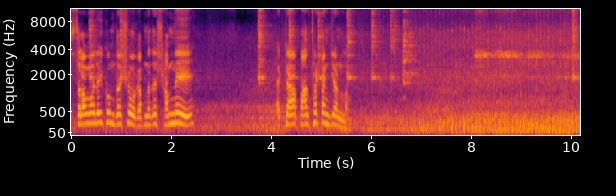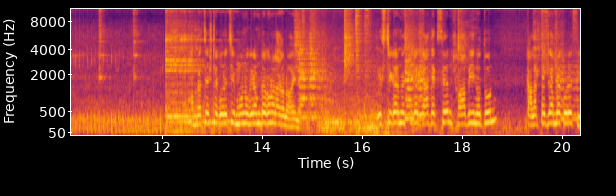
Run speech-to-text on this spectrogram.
আসসালামু আলাইকুম দর্শক, আপনাদের সামনে একটা পালসার ট্যাঙ্কি আনলাম। আমরা চেষ্টা করেছি, মনোগ্রামটা কোনো লাগানো হয় না স্টিকার মিস্টিকার যা দেখছেন সবই নতুন। কালারটা যে আমরা করেছি,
